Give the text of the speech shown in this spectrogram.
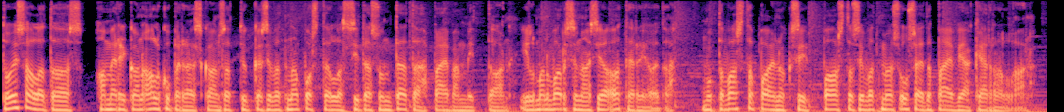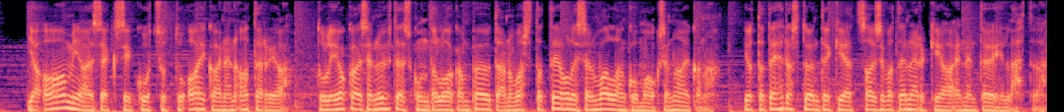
Toisaalla taas Amerikan alkuperäiskansat tykkäsivät napostella sitä sun tätä päivän mittaan ilman varsinaisia aterioita, mutta vastapainoksi paastosivat myös useita päiviä kerrallaan. Ja aamiaiseksi kutsuttu aikainen ateria tuli jokaisen yhteiskuntaluokan pöytään vasta teollisen vallankumouksen aikana, jotta tehdastyöntekijät saisivat energiaa ennen töihin lähtöä.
